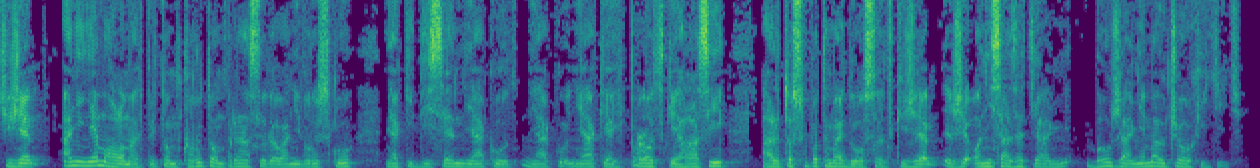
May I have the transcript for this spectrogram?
Čiže ani nemohlo mať pri tom krutom prenasledovaní v Rusku nejaký nejakú, nejaké ich prorocké hlasy, ale to sú potom aj dôsledky, že, že oni sa zatiaľ bohužiaľ nemajú čoho chytiť.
